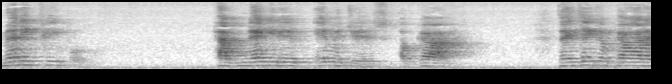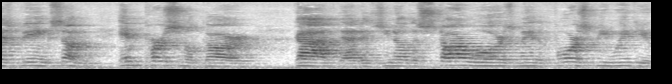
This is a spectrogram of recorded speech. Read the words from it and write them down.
Many people have negative images of God. They think of God as being some impersonal God, God that is, you know, the Star Wars, may the force be with you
